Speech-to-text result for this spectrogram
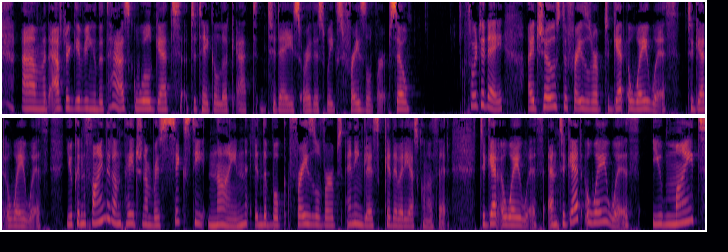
um, but after giving you the task we'll get to take a look at today's or this week's phrasal verb so for today, I chose the phrasal verb to get away with, to get away with. You can find it on page number 69 in the book Phrasal Verbs en Inglés que deberías conocer. To get away with. And to get away with, you might,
